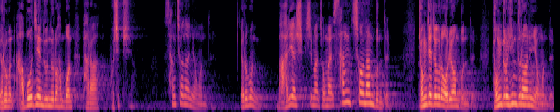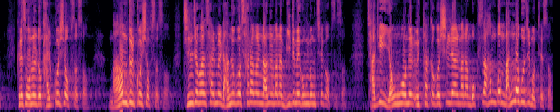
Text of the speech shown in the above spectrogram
여러분 아버지의 눈으로 한번 바라보십시오. 상처난 영혼들. 여러분, 말이야 쉽지만 정말 상처난 분들. 경제적으로 어려운 분들. 병들어 힘들어하는 영혼들. 그래서 오늘도 갈 곳이 없어서 마음 둘 곳이 없어서 진정한 삶을 나누고 사랑을 나눌 만한 믿음의 공동체가 없어서 자기 영혼을 의탁하고 신뢰할 만한 목사 한 번 만나보지 못해서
